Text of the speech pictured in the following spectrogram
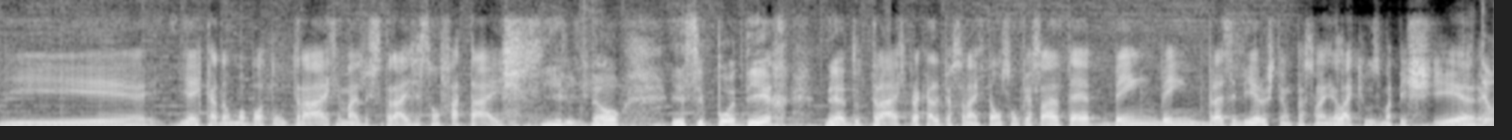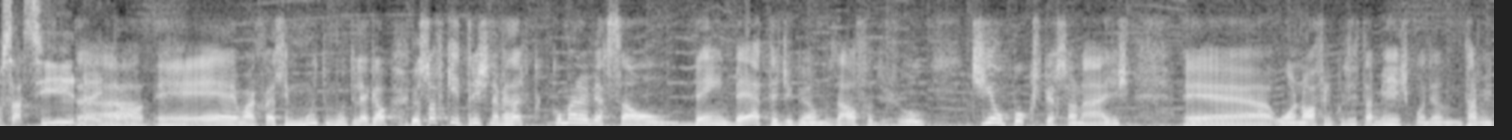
E, e aí cada uma bota um traje, mas os trajes são fatais. E eles dão esse poder né, do traje para cada personagem. Então são personagens até bem, bem brasileiros. Tem um personagem lá que usa uma peixeira. Tem o Saci, né, e Tá, tal. É, uma coisa assim muito, muito legal. Eu só fiquei triste, na verdade, porque como era a versão bem beta, digamos, alfa do jogo, tinham poucos personagens. É, o Onofre, inclusive, tá me respondendo, tá me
